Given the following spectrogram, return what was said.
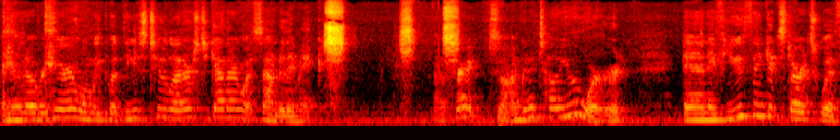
And then over here, when we put these two letters together, what sound do they make? That's right. So I'm going to tell you a word. And if you think it starts with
